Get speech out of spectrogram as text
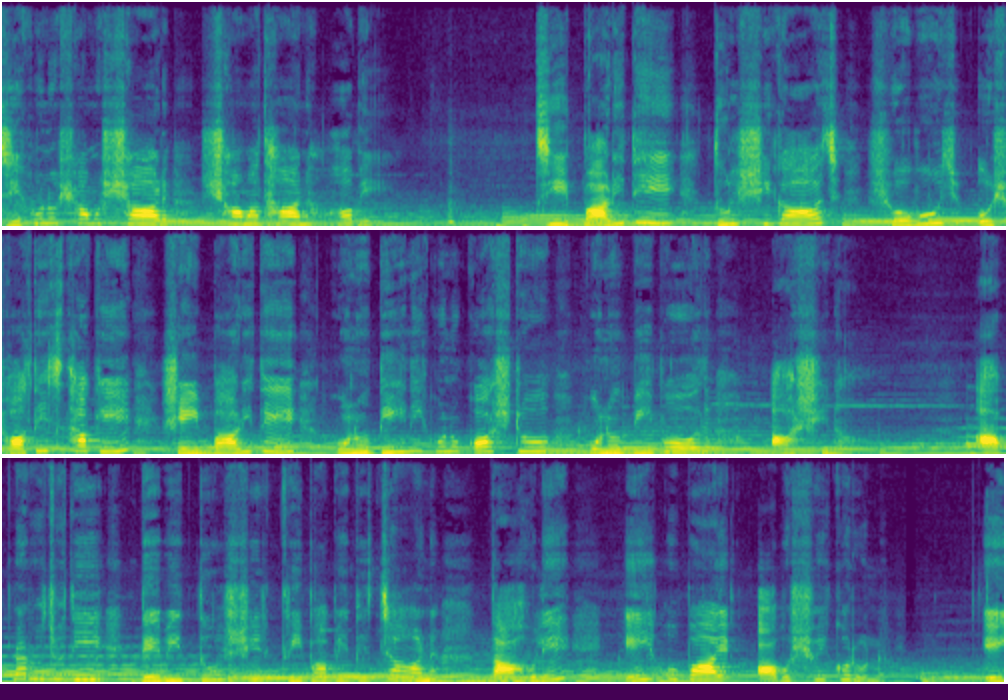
যে কোনো সমস্যার সমাধান হবে। যে বাড়িতে তুলসী গাছ সবুজ ও সতেজ থাকে, সেই বাড়িতে কোনো দিনই কোনো কষ্ট, কোনো বিপদ আসে না। আপনারও যদি দেবী তুলসীর কৃপা পেতে চান, তাহলে এই উপায় অবশ্যই করুন। এই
